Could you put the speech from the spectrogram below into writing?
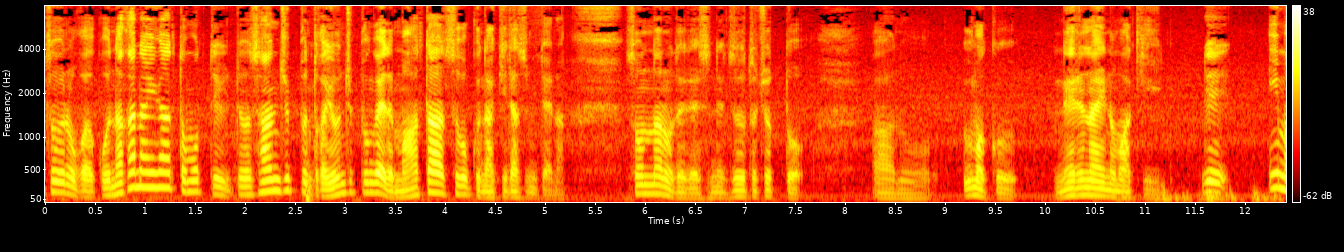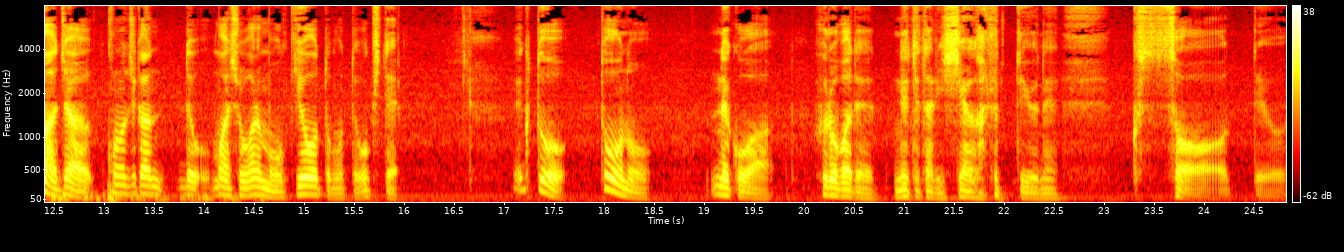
そういうのが、こう、泣かないなと思って言うと、30分とか40分ぐらいでまたすごく泣き出すみたいな。そんなのでですね、ずっとちょっと、あの、うまく寝れないの巻。で、今、じゃあ、この時間で、まあ、しょうがないもう起きようと思って起きて、行くと、当の猫は風呂場で寝てたりしやがるっていうね、くっそーっっていう。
